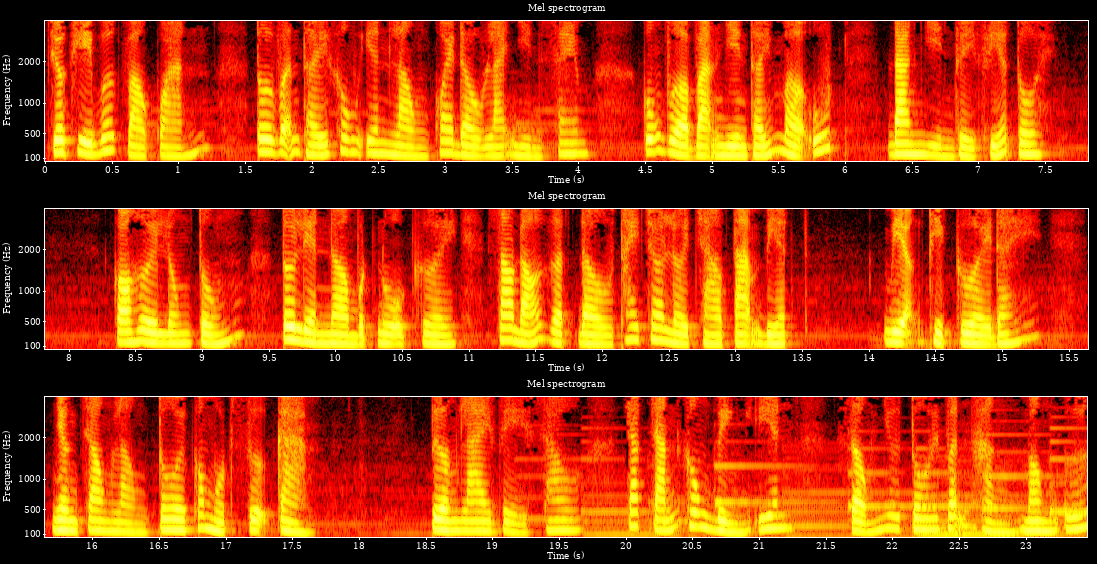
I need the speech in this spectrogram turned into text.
Trước khi bước vào quán, tôi vẫn thấy không yên lòng quay đầu lại nhìn xem, cũng vừa vặn nhìn thấy mợ út đang nhìn về phía tôi. Có hơi lung túng, tôi liền nở một nụ cười, sau đó gật đầu thay cho lời chào tạm biệt. Miệng thì cười đấy, nhưng trong lòng tôi có một sự cảm. Tương lai về sau chắc chắn không bình yên, giống như tôi vẫn hằng mong ước.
